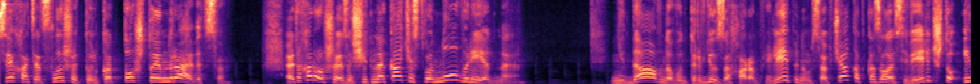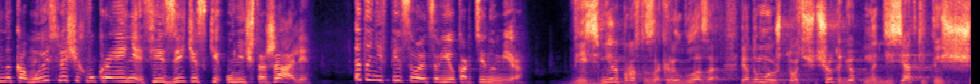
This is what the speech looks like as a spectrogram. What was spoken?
Все хотят слышать только то, что им нравится. Это хорошее защитное качество, но вредное. Недавно в интервью с Захаром Прилепиным Собчак отказалась верить, что инакомыслящих в Украине физически уничтожали. Это не вписывается в ее картину мира. Весь мир просто закрыл глаза. Я думаю, что счет идет на десятки тысяч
